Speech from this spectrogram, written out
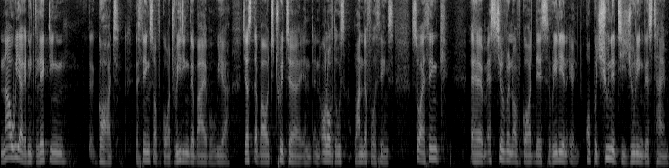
now we are neglecting God, the things of God, reading the Bible. We are just about Twitter and, and all of those wonderful things. So I think um, as children of God, there's really an, an opportunity during this time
